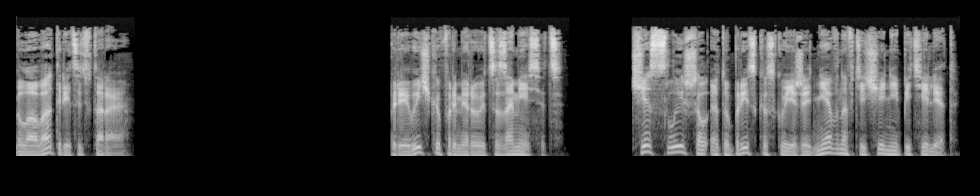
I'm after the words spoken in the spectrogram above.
Глава 32. Привычка формируется за месяц. Чес слышал эту присказку ежедневно в течение пяти лет.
